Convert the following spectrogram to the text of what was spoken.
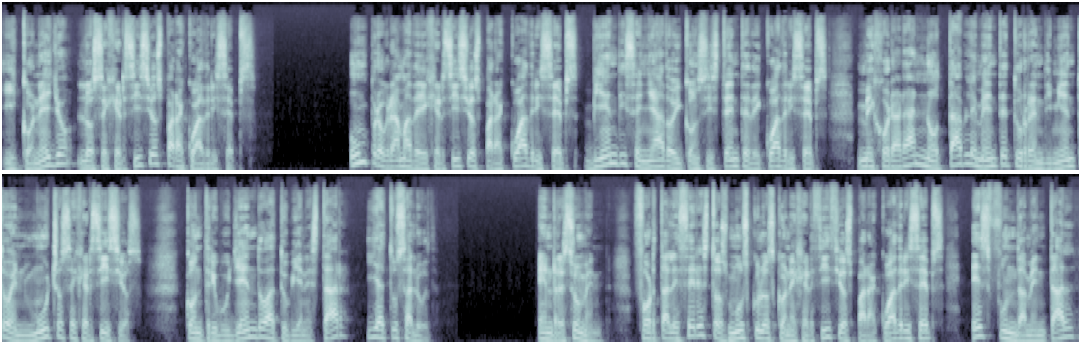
y con ello los ejercicios para cuádriceps. Un programa de ejercicios para cuádriceps bien diseñado y consistente de cuádriceps mejorará notablemente tu rendimiento en muchos ejercicios, contribuyendo a tu bienestar y a tu salud. En resumen, fortalecer estos músculos con ejercicios para cuádriceps es fundamental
